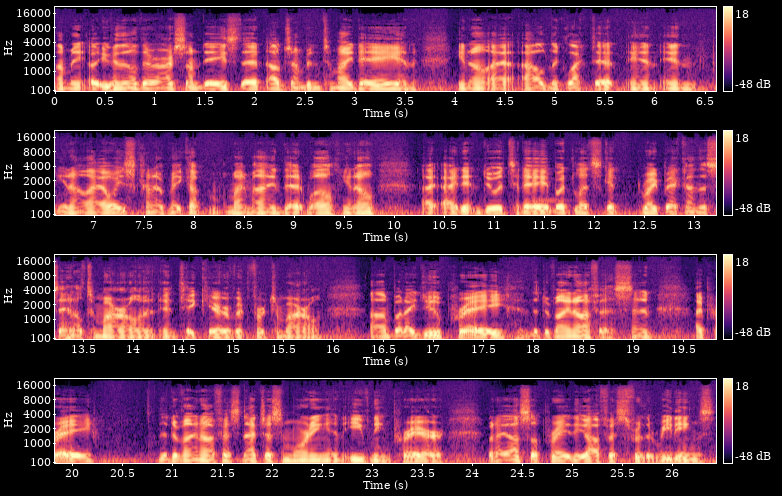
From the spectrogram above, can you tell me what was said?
I mean, uh, even though there are some days that I'll jump into my day and, you know, I, I'll neglect it. And, and, you know, I always kind of make up my mind that, well, you know, I, I didn't do it today, but let's get right back on the saddle tomorrow and, and take care of it for tomorrow. Um, but I do pray the divine office, and I pray the divine office not just morning and evening prayer, but I also pray the office for the readings,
